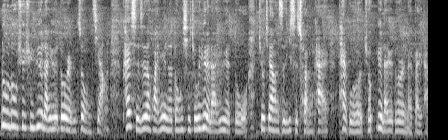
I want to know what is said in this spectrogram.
陆陆续续越来越多人中奖，开始这个还愿的东西就越来越多，就这样子一直传开，泰国就越来越多人来拜他。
